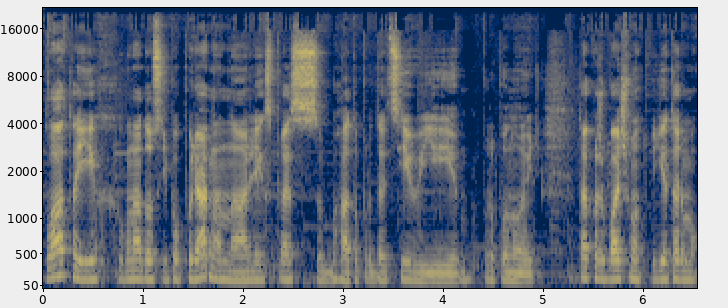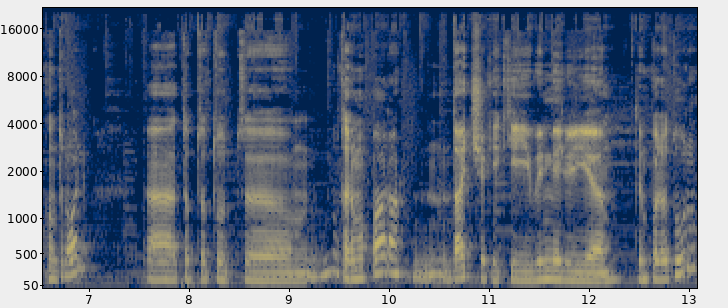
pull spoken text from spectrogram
плата, їх вона досить популярна. На AliExpress багато продавців її пропонують. Також бачимо, тут є термоконтроль. Е, Тобто тут е, ну, термопара, датчик, який вимірює температуру.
